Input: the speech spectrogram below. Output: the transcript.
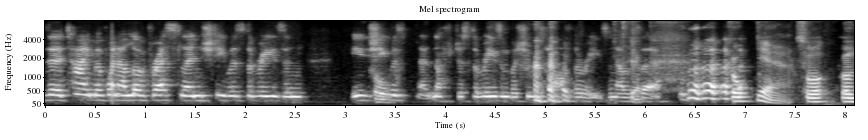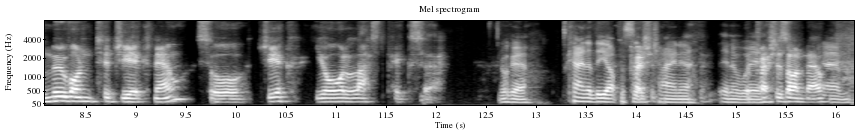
the time of when I loved wrestling, she was the reason. She Cool. was not just the reason, but she was half of the reason I was Yeah. there. cool. Yeah. So we'll move on to Jake now. So Jake, your last pick, sir. Okay. It's kind of the opposite Pressure- of Chyna in a The way. pressure's on now. Um,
